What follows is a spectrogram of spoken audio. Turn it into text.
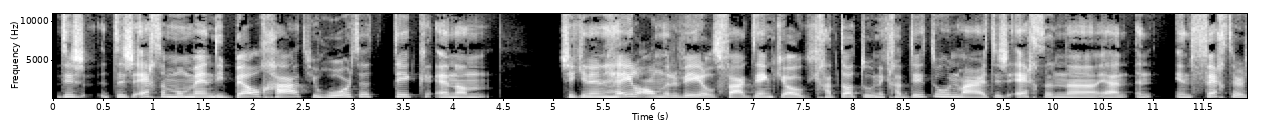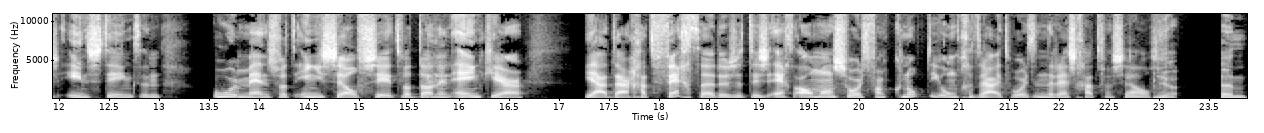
het is, het is echt een moment. Die bel gaat, je hoort het, tik. En dan zit je in een hele andere wereld. Vaak denk je ook: ik ga dat doen, ik ga dit doen. Maar het is echt een, eh, ja, een, een, een vechtersinstinct. Een oermens wat in jezelf zit, wat dan in één keer ja, daar gaat vechten. Dus het is echt allemaal een soort van knop die omgedraaid wordt en de rest gaat vanzelf. Ja. En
